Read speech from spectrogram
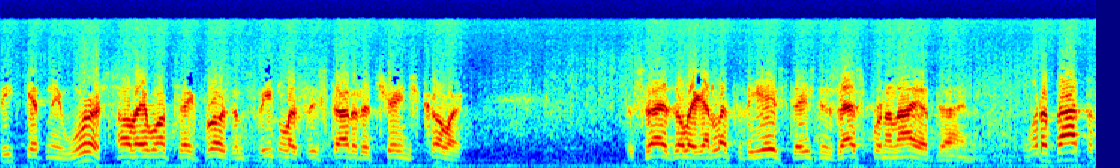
feet get any worse. Oh, they won't take frozen feet unless they started to change color. Besides, all they got left at the aid station is aspirin and iodine. What about the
